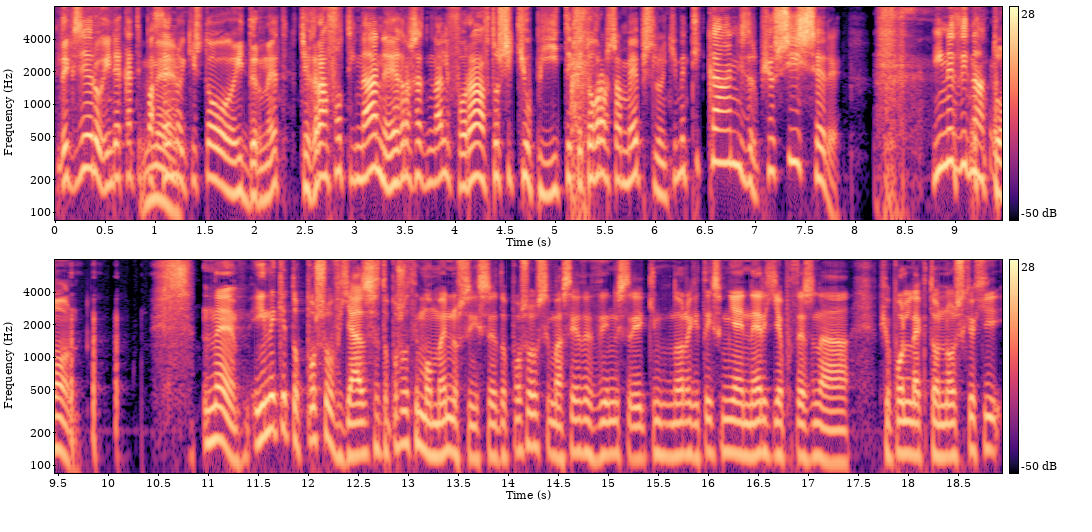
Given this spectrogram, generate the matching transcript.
Δεν ξέρω, είναι κάτι παθαίνω Ναι. εκεί στο ίντερνετ και γράφω την Άνε. Έγραψα την άλλη φορά, αυτός οικειοποιείται και το έγραψα με ε. Και είμαι, τι κάνεις, ρε, ποιος είσαι, ρε; είναι δυνατόν. Ναι, είναι και το πόσο βιάζεσαι, το πόσο θυμωμένος είσαι, το πόσο σημασία δεν δίνεις εκείνη την ώρα γιατί έχεις μια ενέργεια που θες να πιο πολύ να εκτονώσεις και όχι,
